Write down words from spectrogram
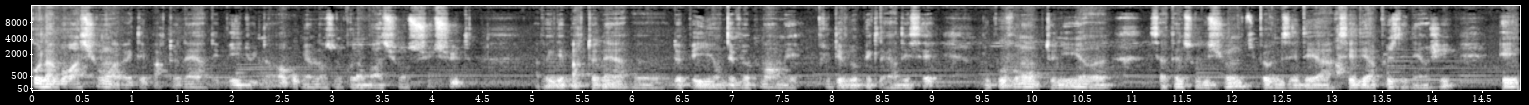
collaboration avec des partenaires des pays du Nord, ou même dans une collaboration sud-sud, avec des partenaires euh, de pays en développement, mais plus développés que la RDC, nous pouvons obtenir euh, certaines solutions qui peuvent nous aider à accéder à plus d'énergie et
